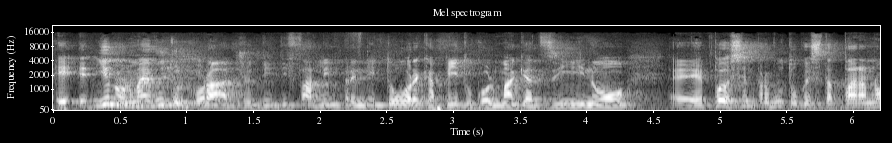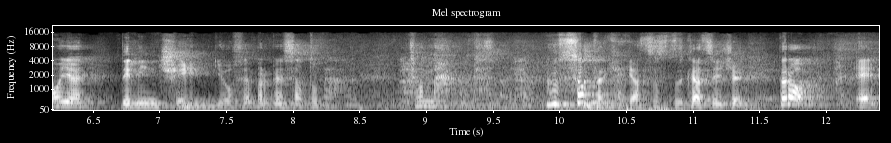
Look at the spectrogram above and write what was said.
E, io non ho mai avuto il coraggio di, di fare l'imprenditore, capito, col magazzino, eh, poi ho sempre avuto questa paranoia dell'incendio, ho sempre pensato, cioè, non so perché cazzo sto cazzo di incendio, però eh,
